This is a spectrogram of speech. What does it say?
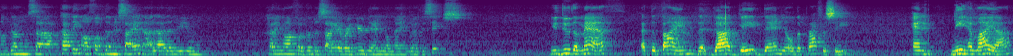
Hanggang sa cutting off of the Messiah, naalala niyo yung cutting off of the Messiah right here, Daniel 9.26. You do the math at the time that God gave Daniel the prophecy and Nehemiah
